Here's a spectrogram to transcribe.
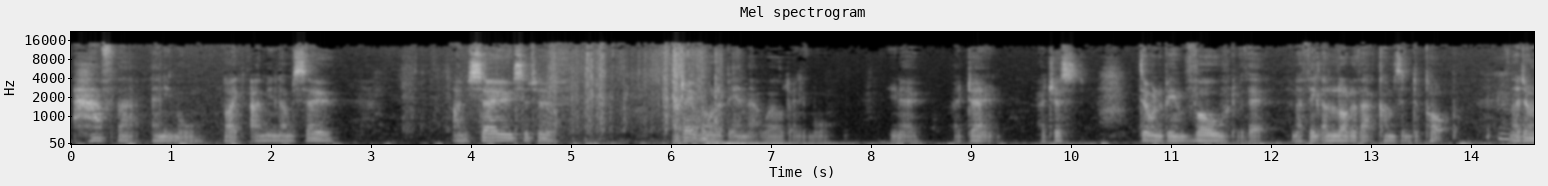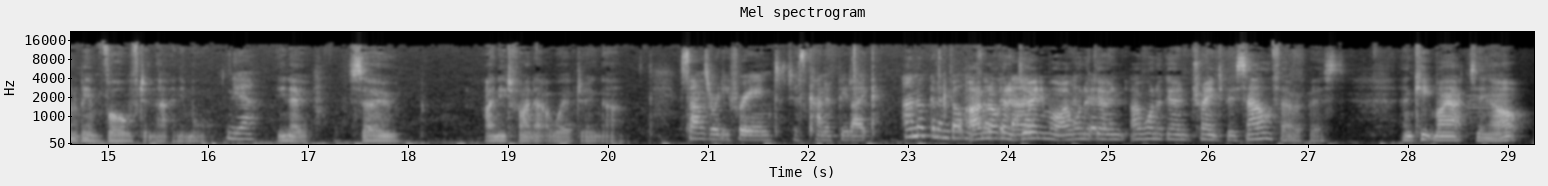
have that anymore. Like, I mean, I'm so, I'm so sort of, I don't want to be in that world anymore. You know, I don't. I just don't want to be involved with it. And I think a lot of that comes into pop. I mm. don't want to be involved in that anymore. Yeah. You know, so I need to find out a way of doing that. Sounds really freeing to just kind of be like, I'm not going to involve myself. I'm not going to do anymore. I want to go and I want to go and train to be a sound therapist, and keep my acting up,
